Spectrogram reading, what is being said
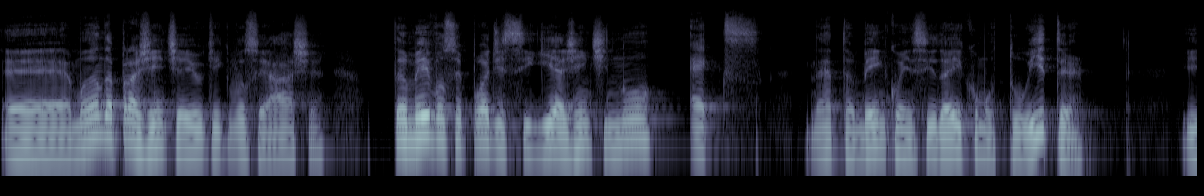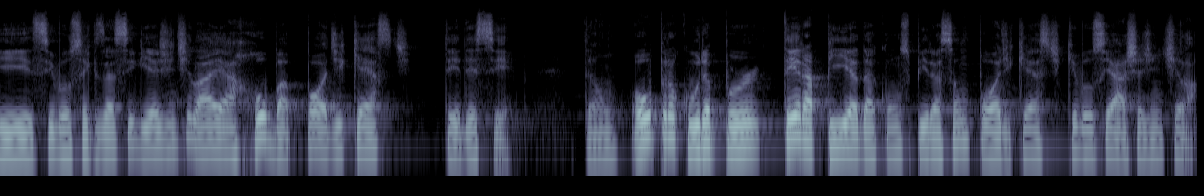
É, manda pra gente aí o que, que você acha. Também você pode seguir a gente no X, né? Também conhecido aí como Twitter. E se você quiser seguir a gente lá, é podcasttdc. Então, ou procura por Terapia da Conspiração Podcast, que você acha a gente lá.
